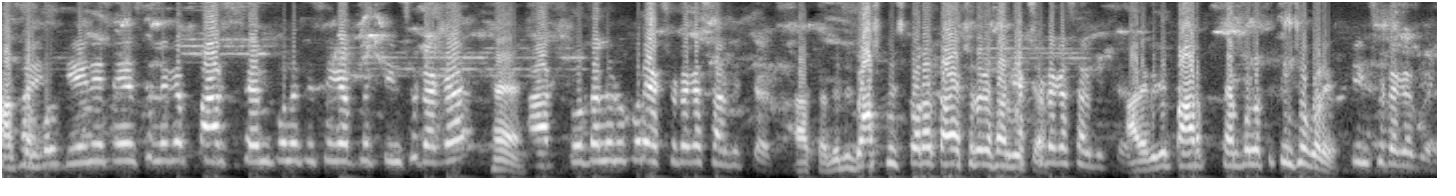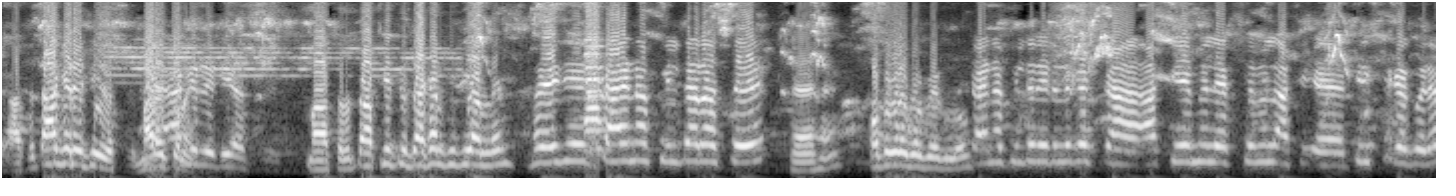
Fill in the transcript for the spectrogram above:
পার স্যাম্পল ডিএনএ টেস্ট লেগে পার স্যাম্পল হচ্ছে গিয়ে আপনার তিনশো টাকা। হ্যাঁ। আর টোটালের উপরে একশো টাকা সার্ভিস চার্জ আচ্ছা যদি দশ পিস করা তাও একশো টাকা সার্ভিস একশো টাকা সার্ভিস চার্জ আর যদি পার স্যাম্পল হচ্ছে তিনশো করে। তিনশো টাকা করে। আচ্ছা তা আগে রেডি আছে তো আগে রেডি আছে। মাশাআল্লাহ তো আপনি একটু দেখান কি কি আনলেন? ভাই এই যে চায়না ফিল্টার আছে। হ্যাঁ হ্যাঁ। কত করে পড়বে এগুলো? চায়না ফিল্টার এটা লেগে আশি এম এল একশো এম এল আশি তিরিশ টাকা করে।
